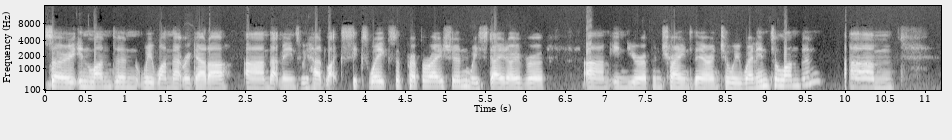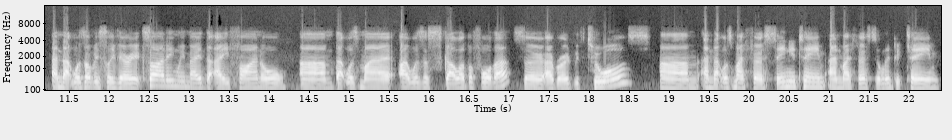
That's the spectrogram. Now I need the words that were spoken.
So in London, we won that regatta. Um, that means we had like six weeks of preparation. We stayed over um, in Europe and trained there until we went into London. Um, and that was obviously very exciting. We made the A final. Um, that was my, I was a sculler before that. So I rode with two oars. Um, and that was my first senior team and my first Olympic team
